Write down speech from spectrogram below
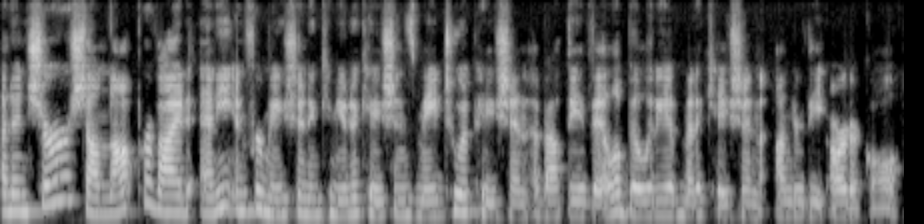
an insurer shall not provide any information in communications made to a patient about the availability of medication under the article,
